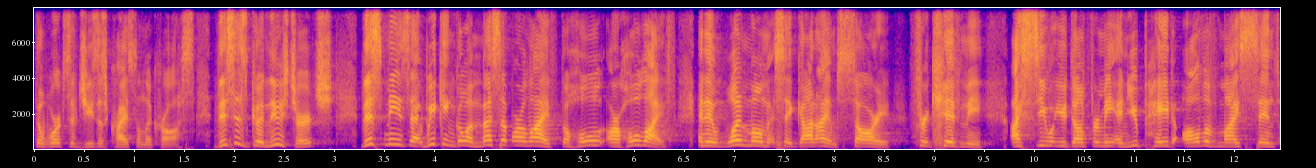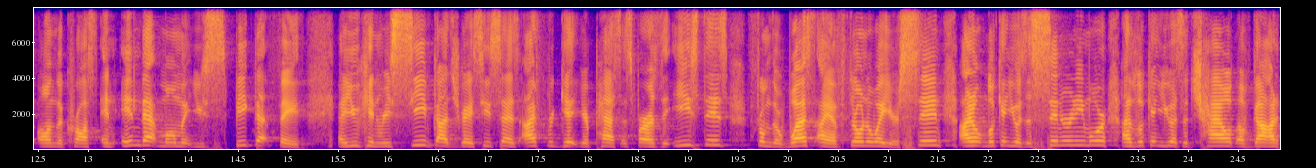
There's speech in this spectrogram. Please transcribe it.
The works of Jesus Christ on the cross. This is good news, church. This means that we can go and mess up our life, the whole, our whole life, and in one moment say, God, I am sorry. Forgive me. I see what you've done for me, and you paid all of my sins on the cross. And in that moment, you speak that faith, and you can receive God's grace. He says, I forget your past. As far as the east is from the west, I have thrown away your sin. I don't look at you as a sinner anymore. I look at you as a child of God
